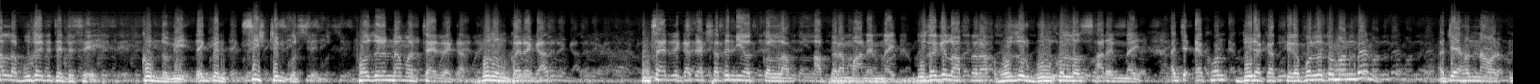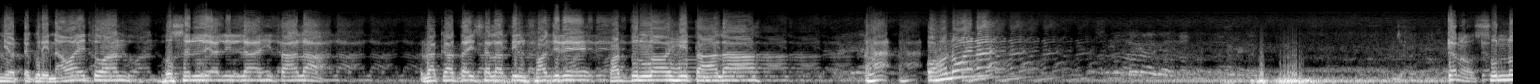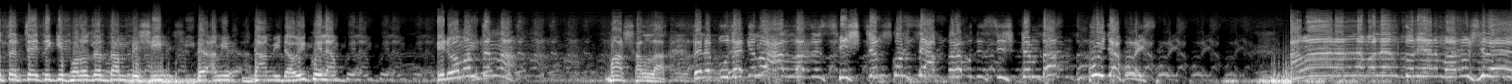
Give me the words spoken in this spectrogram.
আল্লাহ বুঝাইতে চাইতেছে, কোন নবী? দেখবেন সিস্টেম করছে। ফজরের নামাজ চার রেখাত। বলুন কয় রেখাত? চার রেখাত একসাথে নিয়ত করলাম, আপনারা মানেন নাই। বুঝা গেল আপনারা ভুল করল নাই। আচ্ছা এখন দুই রেখাত ফিরে পড়লে তো মানবেন? আচ্ছা এখন নিয়তটা করি। নাওয়াই তো আন ওসল্লি রাকাতাই সালাতিল ফাজরে, ফারদুল্লাহি হ্যাঁ অহন না? কেন? সুন্নতের চাইতে কি ফরজের দাম বেশি? আমি দামিটাই কইলাম। এটাও মানতেন না? মাশাল্লাহ তাহলে বোঝা গেল আল্লাহ যে সিস্টেম করছে, আপনারা বুঝি সিস্টেমটা বুঝা ফেলাইছে। আমার আল্লাহ বলেন, দুনিয়ার মানুষ রে,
